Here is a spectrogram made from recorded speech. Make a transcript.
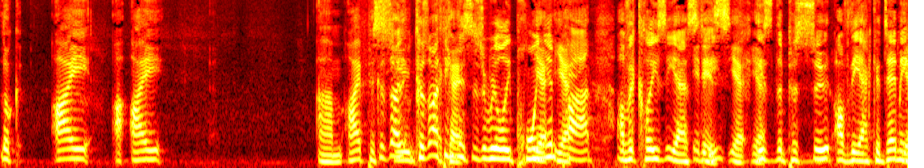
look. I I um, I pursued I, because I think okay. this is a really poignant Yeah, yeah. part of Ecclesiastes It is, yeah, is the pursuit of the academic,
